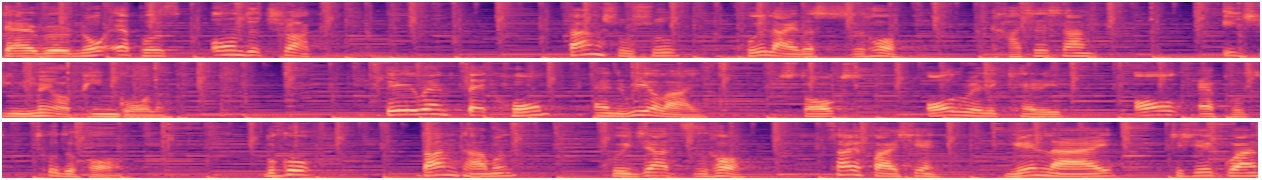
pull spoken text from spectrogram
There were no apples on the truck. 当叔叔回来的时候，卡车上已经没有苹果了。They went back home and realized storks already carried all apples to the hall. 不过，当他们回家之后，才发现原来这些官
